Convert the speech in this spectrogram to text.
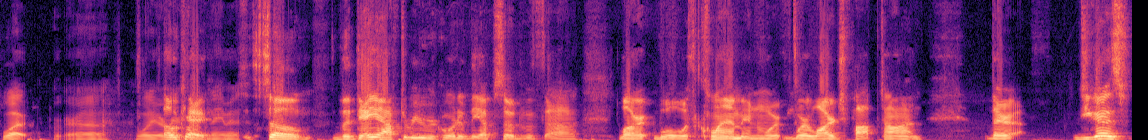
What? Uh, what your Okay. fucking name is? So the day after we recorded the episode with uh, Lar- well with Clem and where, where Large popped on, there. Do you guys?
